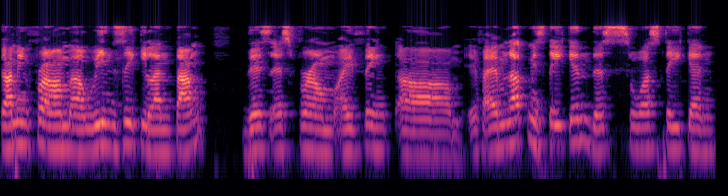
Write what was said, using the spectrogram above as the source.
coming from uh, Kilantang this is from, I think, um, if I am not mistaken, this was taken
